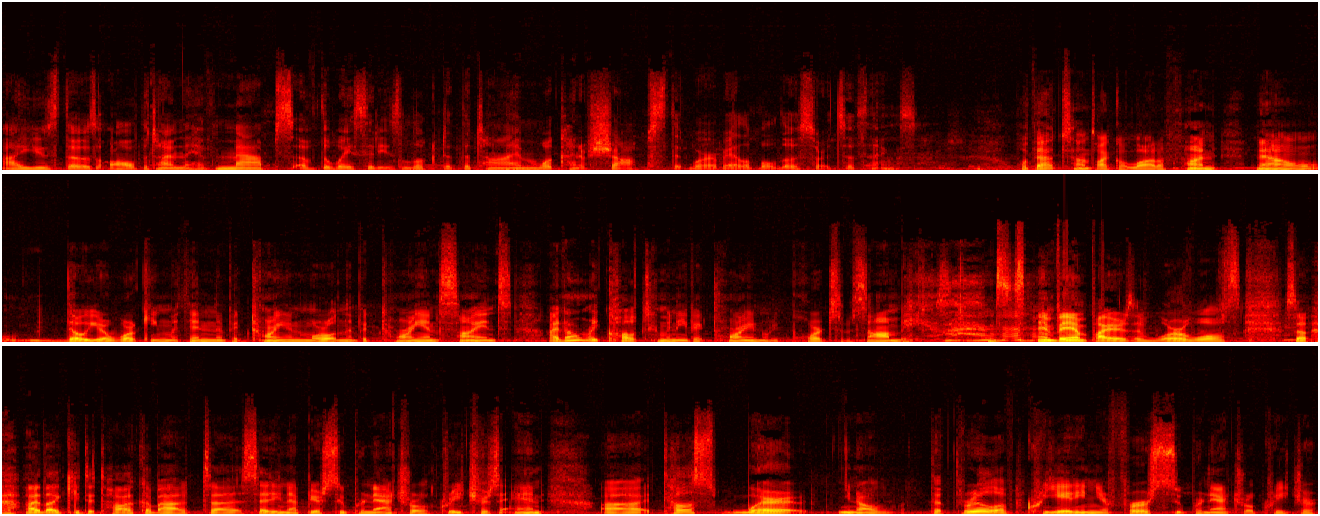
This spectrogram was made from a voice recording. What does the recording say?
I use those all the time. They have maps of the way cities looked at the time, what kind of shops that were available, those sorts of things. Well, that sounds like a lot of fun. Now, though you're working within the Victorian world and the Victorian science, I don't recall too many Victorian reports of zombies and vampires and werewolves. So I'd like you to talk about uh, setting up your supernatural creatures and uh, tell us where, you know, the thrill of creating your first supernatural creature.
